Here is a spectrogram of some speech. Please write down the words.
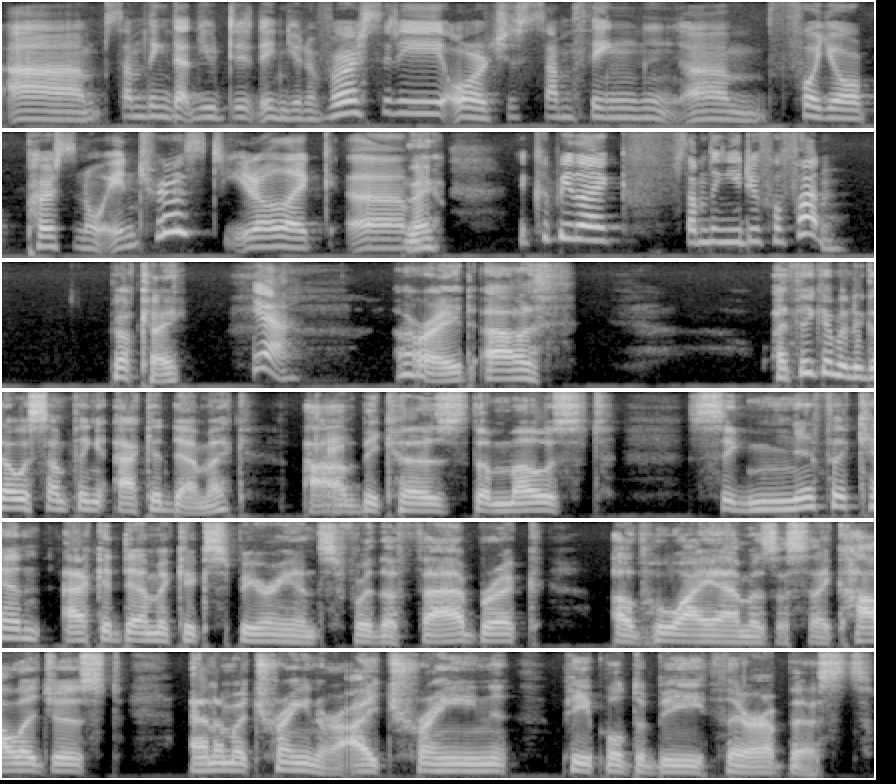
um, something that you did in university or just something um, for your personal interest. You know, like um, okay. it could be like something you do for fun. Okay. Yeah. All right. Uh, I think I'm going to go with something academic uh, because the most significant academic experience for the fabric of who I am as a psychologist, and I'm a trainer. I train people to be therapists.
